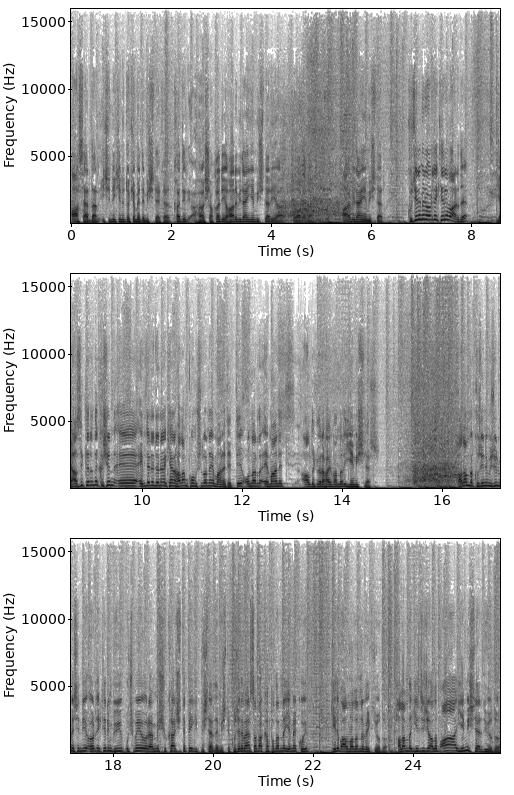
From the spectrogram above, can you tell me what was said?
Ah Serdar içindekini dökemedim işte. Ka- Kadir ha şaka değil harbiden yemişler ya bu arada. Harbiden yemişler. Kuzenimin ördekleri vardı. Yazlıklarında kışın e, evlerine dönerken halam komşularına emanet etti. Onlar da emanet aldıkları hayvanları yemişler. Halam da kuzenim üzülmesin diye ördeklerin büyüyüp uçmayı öğrenmiş şu karşı tepeye gitmişler demişti. Kuzenim her sabah kapılarına yemek koyup gelip almalarını bekliyordu. Halam da gizlice alıp aa yemişler diyordu.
